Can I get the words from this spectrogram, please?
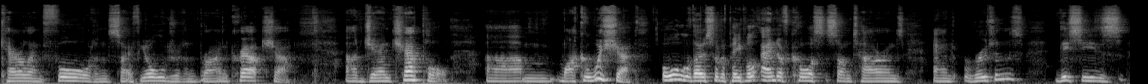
Carol Ann Ford and Sophie Aldred and Brian Croucher, uh, Jan Chappell, um, Michael Wisher, all of those sort of people, and of course Sontarans and Rutans. This is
